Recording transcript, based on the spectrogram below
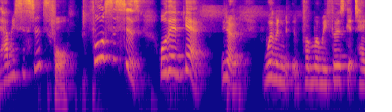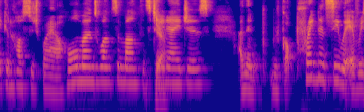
how many sisters? Four. Four sisters. Well, then, yeah, you know, women from when we first get taken hostage by our hormones once a month as Yeah. teenagers. And then we've got pregnancy where every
